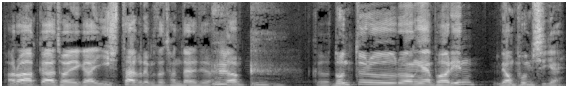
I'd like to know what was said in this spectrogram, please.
바로 아까 저희가 이슈타 그러면서 전달해드렸던 그 논두렁에 버린 명품 시계.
